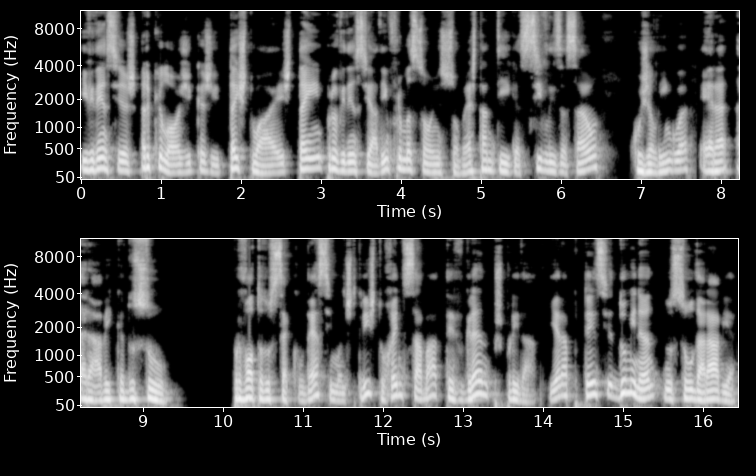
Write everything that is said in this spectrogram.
evidências arqueológicas e textuais têm providenciado informações sobre esta antiga civilização cuja língua era arábica do sul. Por volta do século X a.C., o reino de Sabá teve grande prosperidade e era a potência dominante no sul da Arábia,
